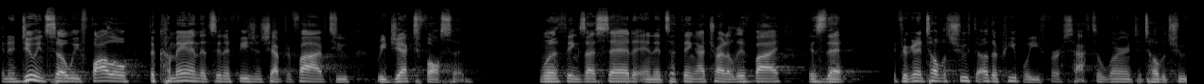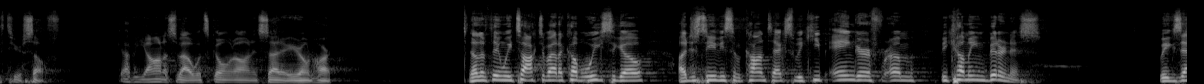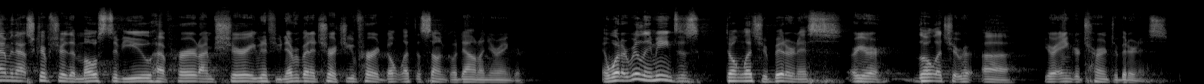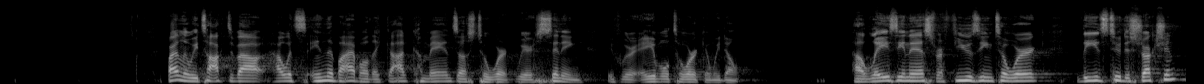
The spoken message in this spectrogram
And in doing so, we follow the command that's in Ephesians chapter 5 to reject falsehood. One of the things I said, and it's a thing I try to live by, is that if you're going to tell the truth to other people, you first have to learn to tell the truth to yourself. Got to be honest about what's going on inside of your own heart. Another thing we talked about a couple weeks ago, uh, just to give you some context, we keep anger from becoming bitterness. We examine that scripture that most of you have heard, I'm sure, even if you've never been to church, you've heard, don't let the sun go down on your anger. And what it really means is don't let your bitterness or your don't let your uh, your anger turn to bitterness. Finally, we talked about how it's in the Bible that God commands us to work. We are sinning if we're able to work and we don't. How laziness, refusing to work, leads to destruction.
